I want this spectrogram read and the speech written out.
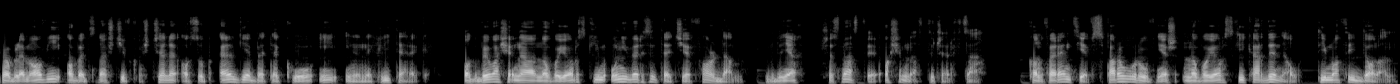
problemowi obecności w kościele osób LGBTQ i innych literek odbyła się na nowojorskim Uniwersytecie Fordham w dniach 16-18 czerwca. Konferencję wsparł również nowojorski kardynał Timothy Dolan,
